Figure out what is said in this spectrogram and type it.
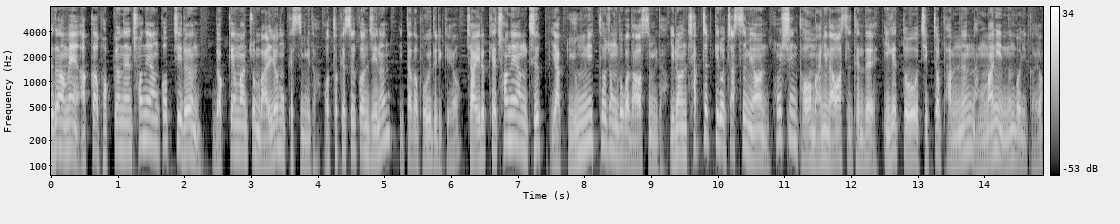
그 다음에 아까 벗겨낸 천혜향 껍질은 몇 개만 좀 말려 놓겠습니다. 어떻게 쓸 건지는 이따가 보여드릴게요. 자, 이렇게 천혜향 즙 약 6리터 정도가 나왔습니다. 이런 착즙기로 짰으면 훨씬 더 많이 나왔을 텐데 이게 또 직접 밟는 낭만이 있는 거니까요.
